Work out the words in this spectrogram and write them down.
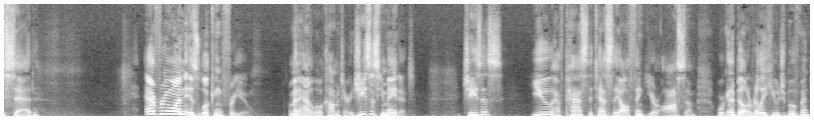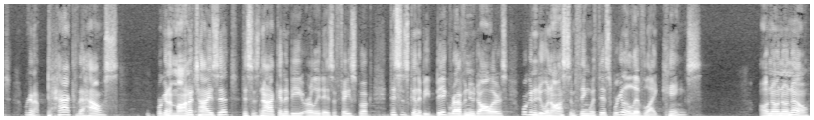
said, Everyone is looking for you. I'm going to add a little commentary. Jesus, you made it. Jesus, you have passed the test. They all think you're awesome. We're going to build a really huge movement. We're going to pack the house. We're going to monetize it. This is not going to be early days of Facebook. This is going to be big revenue dollars. We're going to do an awesome thing with this. We're going to live like kings. Oh, no, no, no.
